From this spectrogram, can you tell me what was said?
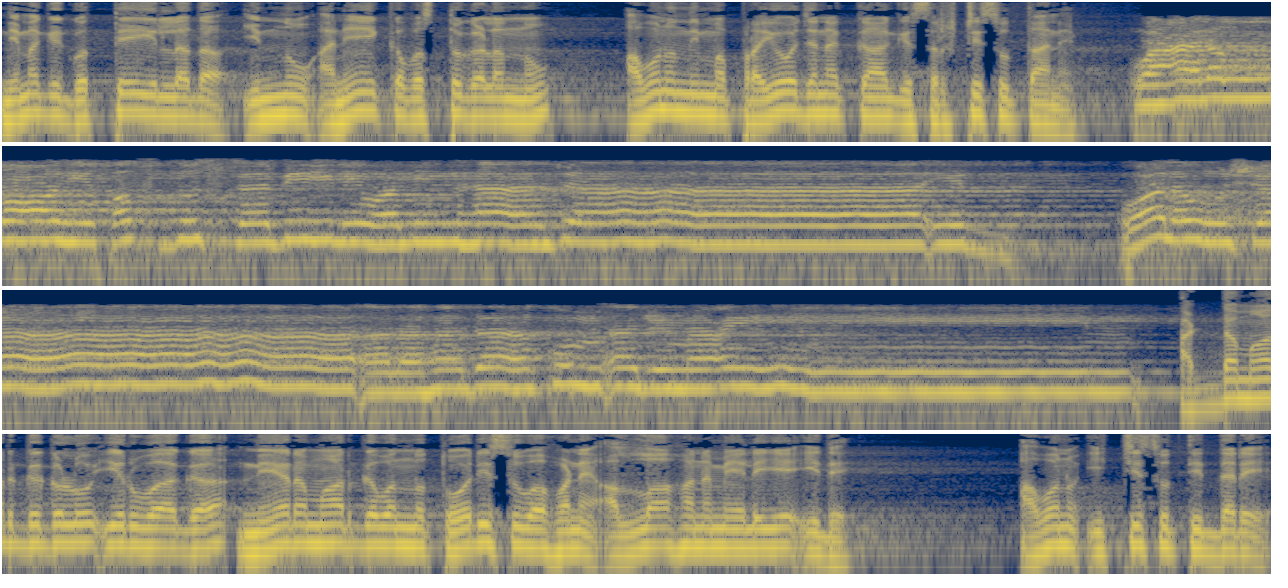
ನಿಮಗೆ ಗೊತ್ತೇ ಇಲ್ಲದ ಇನ್ನೂ ಅನೇಕ ವಸ್ತುಗಳನ್ನು ಅವನು ನಿಮ್ಮ ಪ್ರಯೋಜನಕ್ಕಾಗಿ ಸೃಷ್ಟಿಸುತ್ತಾನೆ. ಅಡ್ಡ ಮಾರ್ಗಗಳು ಇರುವಾಗ ನೇರ ಮಾರ್ಗವನ್ನು ತೋರಿಸುವ ಹೊಣೆ ಅಲ್ಲಾಹನ ಮೇಲೆಯೇ ಇದೆ. ಅವನು ಇಚ್ಛಿಸುತ್ತಿದ್ದರೆ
